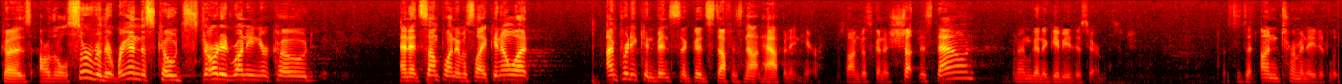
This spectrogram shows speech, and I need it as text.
Because our little server that ran this code started running your code, and at some point it was like, you know what? I'm pretty convinced that good stuff is not happening here. So I'm just gonna shut this down, and I'm gonna give you this error message. This is an unterminated loop.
